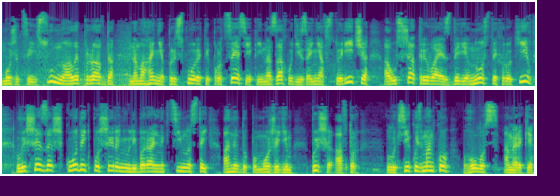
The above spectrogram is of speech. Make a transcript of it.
Може, це і сумно, але правда. Намагання прискорити процес, який на заході зайняв сторіччя, а у США триває з 90-х років, лише зашкодить поширенню ліберальних цінностей, а не допоможе їм. Пише автор Олексій Кузьменко, Голос Америки.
